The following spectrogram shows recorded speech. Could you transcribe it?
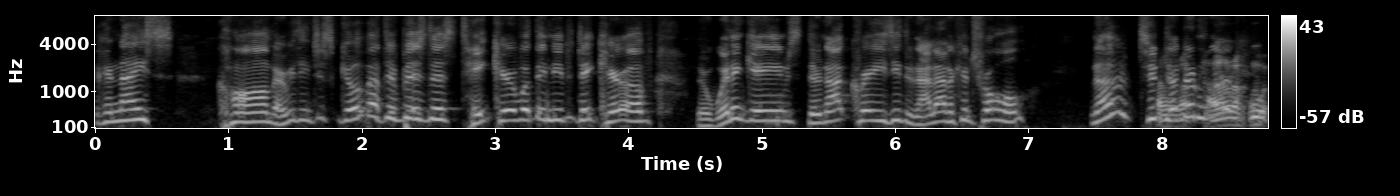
like a nice, calm, everything. Just go about their business, take care of what they need to take care of. They're winning games. They're not crazy. They're not out of control. No, to, I, don't know, I, don't know,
